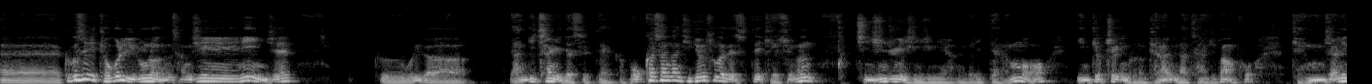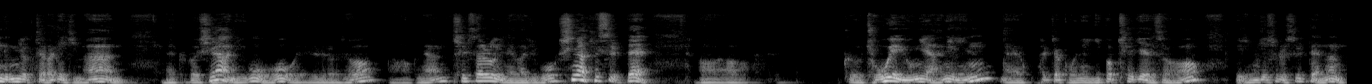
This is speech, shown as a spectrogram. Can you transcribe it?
에, 그것의 격을 이루는 상신이 이제, 그, 우리가 양기창이 됐을 때, 그러니까 목화상관 기견수가 됐을 때 개수는 진신 중의 진신이야. 그러니까 이때는 뭐, 인격적인 그런 결함이 나타나지도 않고 굉장히 능력자가 되지만, 에, 그것이 아니고, 예를 들어서, 어, 그냥 칠살로 인해 가지고 신약했을 때, 어, 그 조의 용이 아닌 네, 팔자 권형 입법 체계에서 임계수를 쓸 때는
